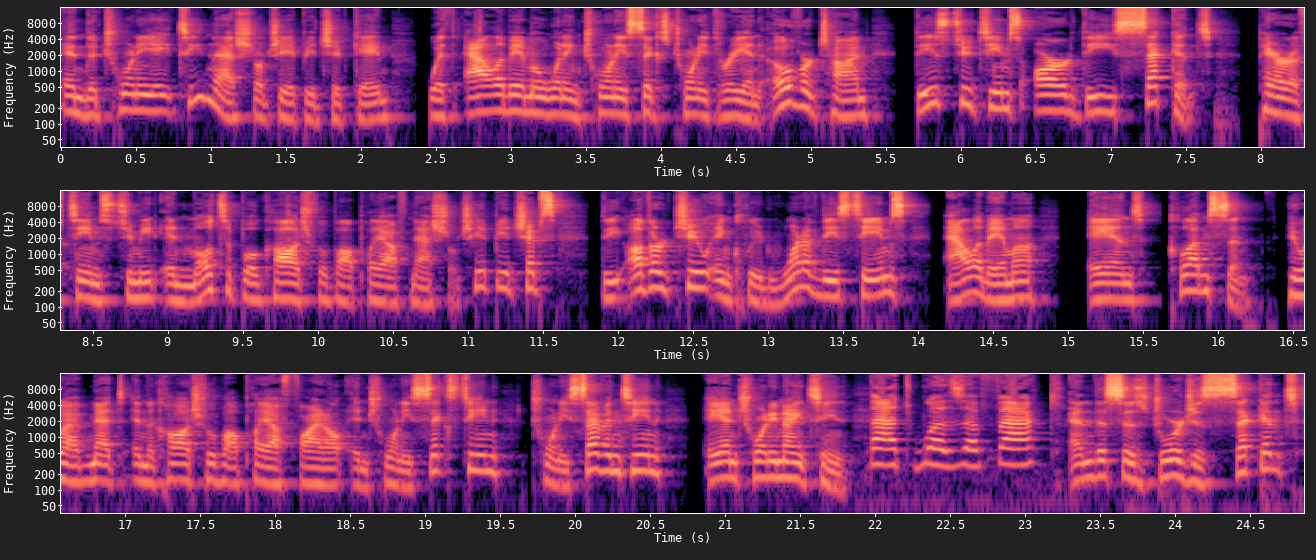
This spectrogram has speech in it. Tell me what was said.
in the 2018 national championship game, with Alabama winning 26 23 in overtime. These two teams are the second pair of teams to meet in multiple college football playoff national championships. The other two include one of these teams, Alabama and Clemson, who have met in the college football playoff final in 2016, 2017, and 2019. That was a fact. And this is Georgia's second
